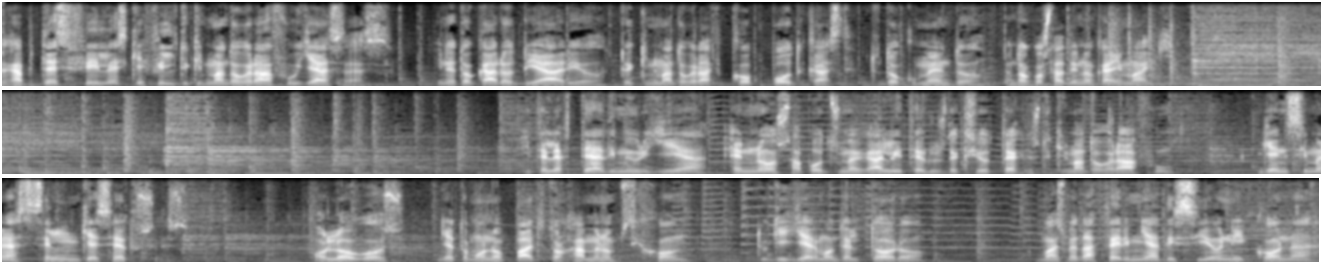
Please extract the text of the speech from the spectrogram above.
Αγαπητές φίλες και φίλοι του κινηματογράφου, γεια σας. Είναι το Κάρο Διάριο, το κινηματογραφικό podcast του ντοκουμέντο με τον Κωνσταντίνο Καϊμάκη. Η τελευταία δημιουργία ενός από τους μεγαλύτερους δεξιοτέχνες του κινηματογράφου βγαίνει σήμερα στις ελληνικές αίθουσες. Ο λόγος για το μονοπάτι των χαμένων ψυχών του Γκυγέρμο Ντελτόρο, που μας μεταφέρει μια δυσίωνη εικόνα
